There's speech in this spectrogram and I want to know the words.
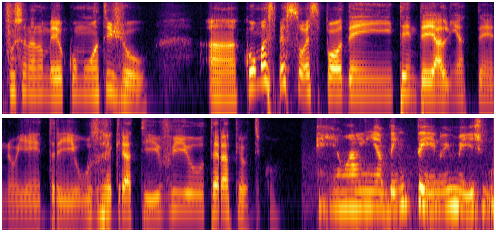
funcionando meio como um antijoo. Uh, como as pessoas podem entender a linha tênue entre o uso recreativo e o terapêutico? É uma linha bem tênue mesmo.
